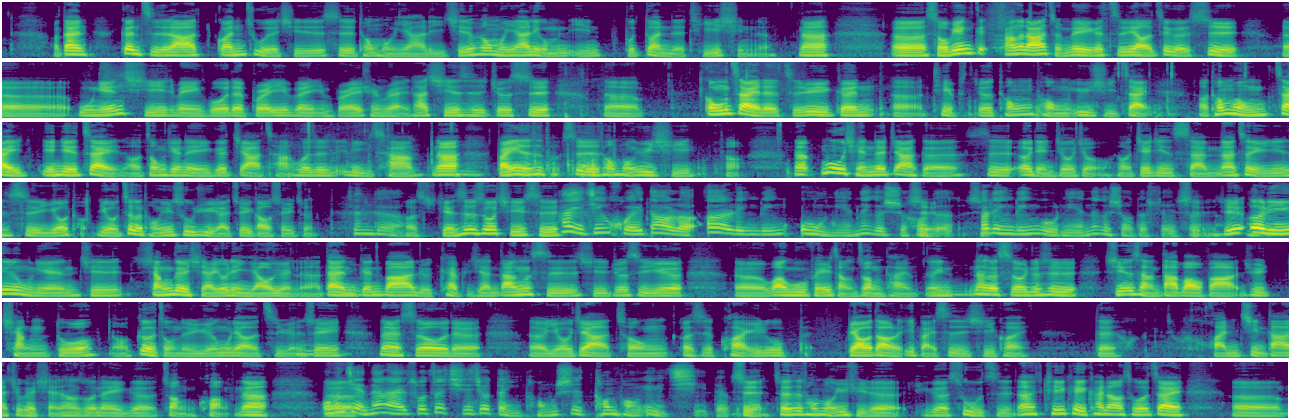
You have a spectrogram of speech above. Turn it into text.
但更值得大家关注的，其实是通膨压力。其实通膨压力，我们已经不断的提醒了。那呃，手边刚刚大家准备一个资料，这个是。呃，五年期美国的 break-even inflation rate，它其实就是呃公债的值率跟呃 tips，就是通膨预期债。通膨在连接在，然后中间的一个价差或者是利差，那反映的是是通膨预期啊。那目前的价格是二点九九，哦，接近三，那这已经是有统有这个统计数据以来最高水准，真的，显示说其实它已经回到了二零零五年那个时候的二零零五年那个时候的水准。其实二零零五年其实相对起来有点遥远了，但跟大家 recap 一下，当时其实就是一个呃万物飞涨状态，因为那个时候就是欣赏大爆发去抢。很多哦，各种的原物料的资源，所以那时候的呃油价从二十块一路飙到了一百四十七块的环境，大家就可以想象说那一个状况。那我们简单来说，这其实就等于同是通膨预期，对不对？是，这是通膨预期的一个数字。那其实可以看到说，在呃。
